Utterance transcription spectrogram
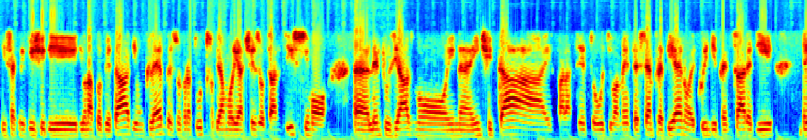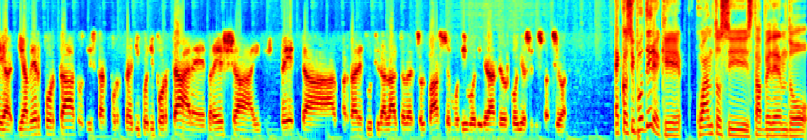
i sacrifici di, di, una proprietà, di un club e soprattutto abbiamo riacceso tantissimo eh, l'entusiasmo in, in, città, il palazzetto ultimamente è sempre pieno e quindi pensare di di, di, aver portato, di, star port- di, di portare Brescia in, in vetta a guardare tutti dall'alto verso il basso è motivo di grande orgoglio e soddisfazione. Ecco, si può dire che quanto si sta vedendo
